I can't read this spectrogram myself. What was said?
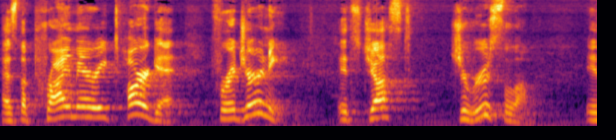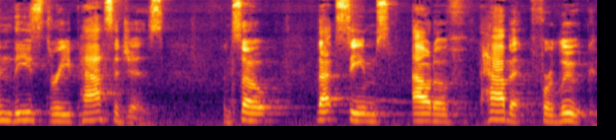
as the primary target for a journey. It's just Jerusalem in these three passages. And so that seems out of habit for Luke.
